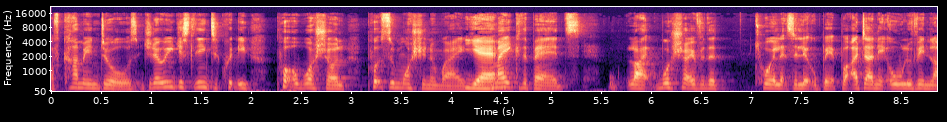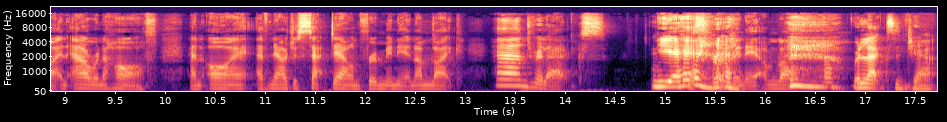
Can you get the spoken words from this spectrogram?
I've come indoors. Do you know where you just need to quickly put a wash on, put some washing away, Yeah. make the beds, like wash over the toilets a little bit. But I done it all within like an hour and a half, and I have now just sat down for a minute, and I'm like, and relax yeah, for a minute. I'm like, oh. relax and chat.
